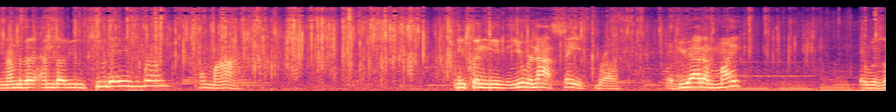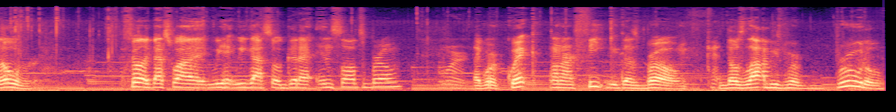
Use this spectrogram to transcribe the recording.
Remember the MW2 days, bro? Oh my. You couldn't even you were not safe, bro. If you had a mic, it was over. I feel like that's why we we got so good at insults, bro. Word. Like we're quick on our feet because, bro, those lobbies were brutal.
